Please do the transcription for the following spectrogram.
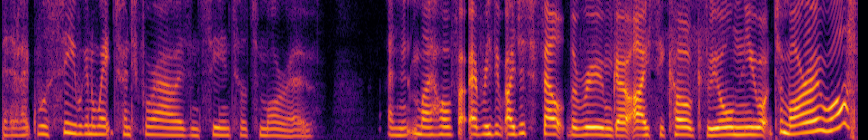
But they're like, we'll see. We're going to wait 24 hours and see until tomorrow. And my whole, everything, I just felt the room go icy cold because we all knew what tomorrow was.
